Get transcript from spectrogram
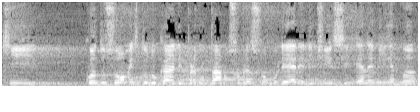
que quando os homens do lugar lhe perguntaram sobre a sua mulher, ele disse: Ela é minha irmã.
